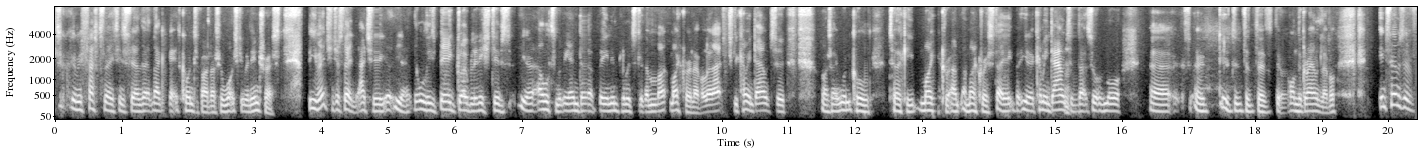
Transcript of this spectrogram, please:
it's going to be fascinating to see how that, that gets quantified. I shall watch it with interest. But you mentioned just then, actually, uh, you know, all these big global initiatives, you know, ultimately end up being implemented at the mi- micro level, and actually coming down to, I say, I wouldn't call Turkey micro a, micro state, but you know, coming down mm. to that sort of more uh, uh, the, the, the, on the ground level in terms of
